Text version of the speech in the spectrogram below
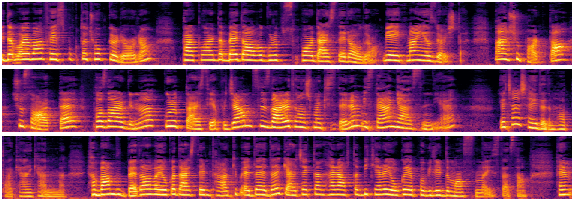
Bir de böyle ben Facebook'ta çok görüyorum. Parklarda bedava grup spor dersleri oluyor. Bir eğitmen yazıyor işte. Ben şu parkta, şu saatte, pazar günü grup dersi yapacağım. Sizlerle tanışmak isterim. İsteyen gelsin diye. Geçen şey dedim hatta kendi kendime. Ya ben bu bedava yoga derslerini takip ede ede gerçekten her hafta bir kere yoga yapabilirdim aslında istesem. Hem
